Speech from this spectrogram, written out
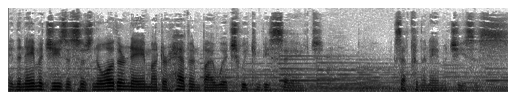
in the name of Jesus, there's no other name under heaven by which we can be saved except for the name of Jesus.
